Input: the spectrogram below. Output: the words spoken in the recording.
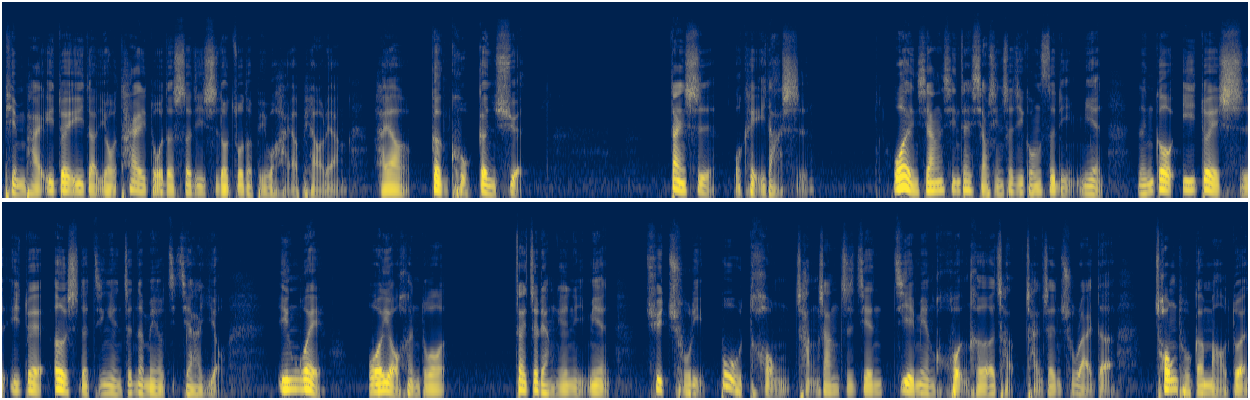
品牌一对一的有太多的设计师都做的比我还要漂亮，还要更酷更炫。但是我可以一打十，我很相信在小型设计公司里面，能够一对十、一对二十的经验真的没有几家有，因为我有很多在这两年里面。去处理不同厂商之间界面混合而产产生出来的冲突跟矛盾，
